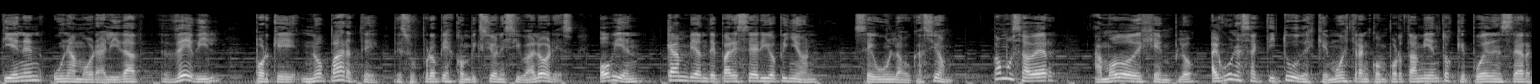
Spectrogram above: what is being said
tienen una moralidad débil porque no parte de sus propias convicciones y valores, o bien cambian de parecer y opinión según la ocasión. Vamos a ver, a modo de ejemplo, algunas actitudes que muestran comportamientos que pueden ser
